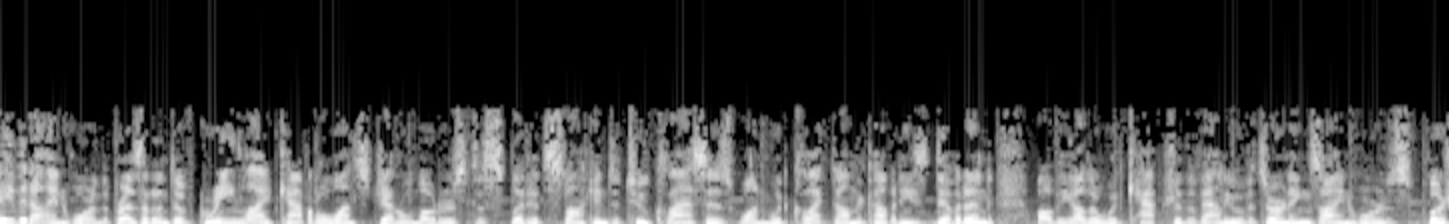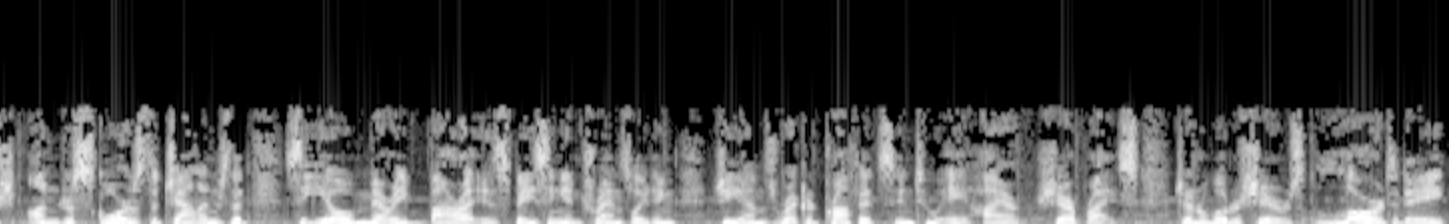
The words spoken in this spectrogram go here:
David Einhorn, the president of Greenlight Capital, wants General Motors to split its stock into two classes. One would collect on the company's dividend, while the other would capture the value of its earnings. Einhorn's push underscores the challenge that CEO Mary Barra is facing in translating GM's record profits into a higher share price. General Motors shares lower today,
